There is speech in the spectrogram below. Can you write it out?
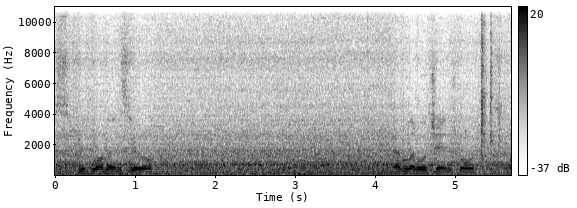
speed 190, and level change mode. So,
